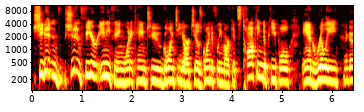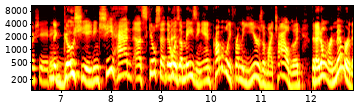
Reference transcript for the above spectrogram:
she didn't she didn't fear anything when it came to going to yard sales, going to flea markets, talking to people and really negotiating negotiating. She had a skill set that was amazing, and probably from the years of my childhood that I don't remember that.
